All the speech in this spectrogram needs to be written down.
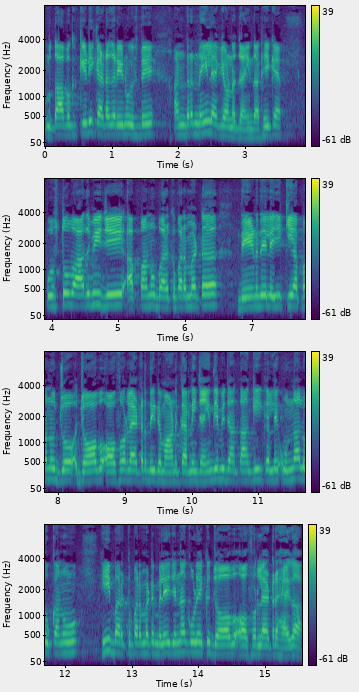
ਮੁਤਾਬਕ ਕਿਹੜੀ ਕੈਟਾਗਰੀ ਨੂੰ ਇਸ ਦੇ ਅੰਡਰ ਨਹੀਂ ਲੈ ਕੇ ਆਉਣਾ ਚਾਹੀਦਾ, ਠੀਕ ਹੈ? ਉਸ ਤੋਂ ਬਾਅਦ ਵੀ ਜੇ ਆਪਾਂ ਨੂੰ ਵਰਕ ਪਰਮਿਟ ਦੇਣ ਦੇ ਲਈ ਕੀ ਆਪਾਂ ਨੂੰ ਜੌਬ ਆਫਰ ਲੈਟਰ ਦੀ ਡਿਮਾਂਡ ਕਰਨੀ ਚਾਹੀਦੀ ਹੈ ਵੀ ਜਾਂ ਤਾਂ ਕਿ ਇਕੱਲੇ ਉਹਨਾਂ ਲੋਕਾਂ ਨੂੰ ਹੀ ਵਰਕ ਪਰਮਿਟ ਮਿਲੇ ਜਿਨ੍ਹਾਂ ਕੋਲ ਇੱਕ ਜੌਬ ਆਫਰ ਲੈਟਰ ਹੈਗਾ।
